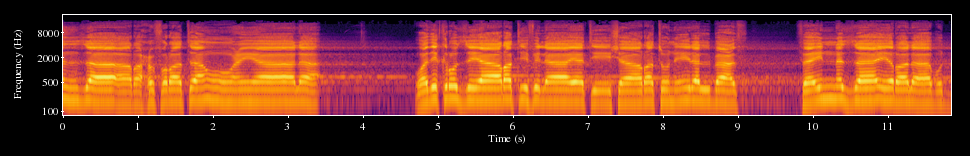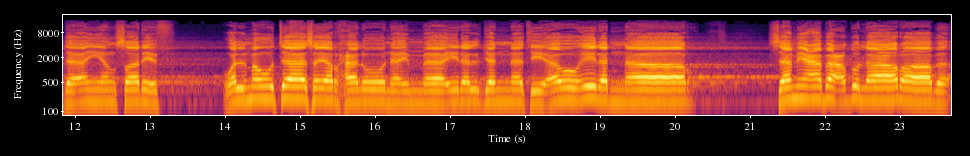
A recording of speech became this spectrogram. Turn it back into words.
أن زار حفرته عيالا وذكر الزيارة في الآية إشارة إلى البعث فإن الزائر لا بد أن ينصرف. والموتى سيرحلون إما إلى الجنة أو إلى النار. سمع بعض الأعراب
